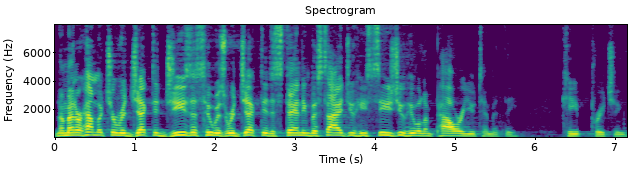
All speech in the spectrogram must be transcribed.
No matter how much you're rejected, Jesus, who was rejected, is standing beside you. He sees you. He will empower you, Timothy. Keep preaching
